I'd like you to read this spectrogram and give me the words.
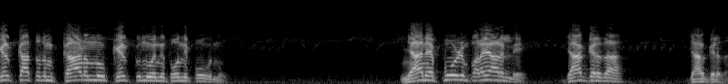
കേൾക്കാത്തതും കാണുന്നു കേൾക്കുന്നു എന്ന് തോന്നിപ്പോകുന്നു. ഞാൻ എപ്പോഴും പറയാറില്ലേ ജാഗ്രത ജാഗ്രത.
